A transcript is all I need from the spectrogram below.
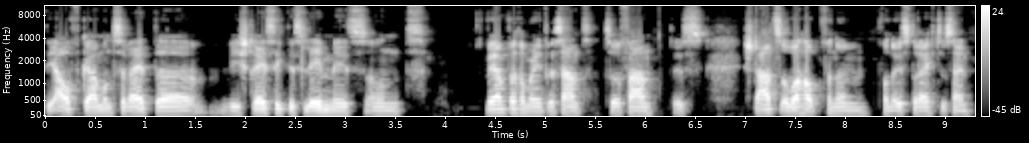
die Aufgaben und so weiter, wie stressig das Leben ist und wäre einfach einmal interessant zu erfahren, das Staatsoberhaupt von, einem, von Österreich zu sein.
